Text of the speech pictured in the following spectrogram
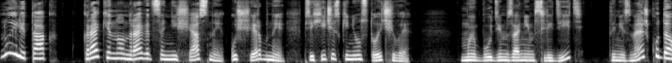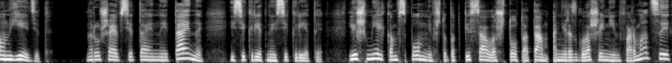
Ну или так. Кракену нравятся несчастные, ущербные, психически неустойчивые. Мы будем за ним следить? Ты не знаешь, куда он едет? Нарушая все тайные тайны и секретные секреты, лишь мельком вспомнив, что подписала что-то там о неразглашении информации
